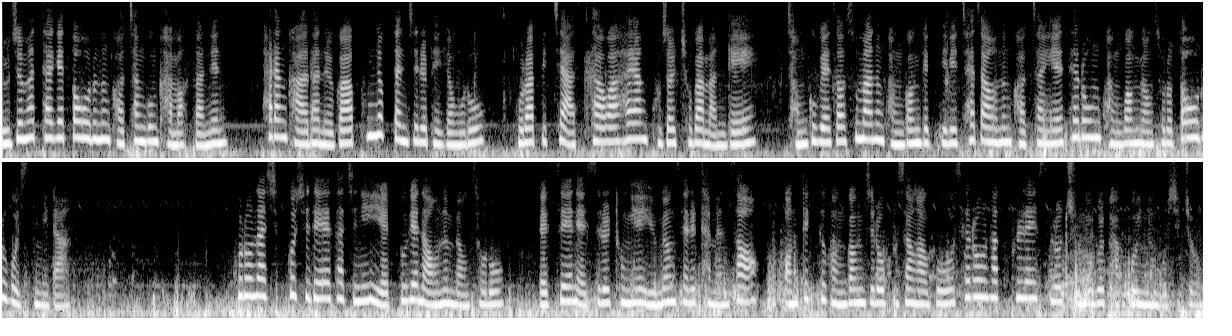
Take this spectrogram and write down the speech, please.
요즘 핫하게 떠오르는 거창군 가막산은 파란 가을 하늘과 풍력단지를 배경으로 보랏빛의 아스타와 하얀 구절초가 만개해 전국에서 수많은 관광객들이 찾아오는 거창의 새로운 관광 명소로 떠오르고 있습니다. 코로나19 시대의 사진이 예쁘게 나오는 명소로 SNS를 통해 유명세를 타면서 언택트 관광지로 부상하고 새로운 핫플레이스로 주목을 받고 있는 곳이죠.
